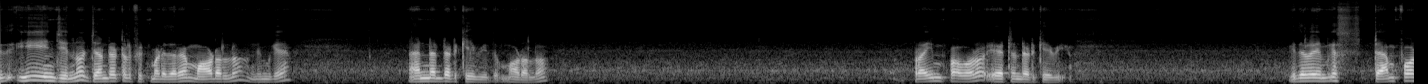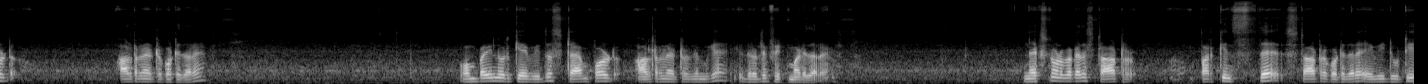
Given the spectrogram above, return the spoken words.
ಇದು ಈ ಇಂಜಿನ್ನು ಜನ್ರೇಟರ್ ಫಿಟ್ ಮಾಡಿದ್ದಾರೆ ಮಾಡಲ್ಲು ನಿಮಗೆ ನೈನ್ ಹಂಡ್ರೆಡ್ ಕೆ ವಿ ಇದು ಮಾಡಲ್ಲು prime power eight hundred K V ಇದರಲ್ಲಿ ನಿಮಗೆ ಸ್ಟ್ಯಾಂಫೋರ್ಡ್ ಆಲ್ಟರ್ನೇಟರ್ ಕೊಟ್ಟಿದ್ದಾರೆ. ಒಂಬೈನೂರು ಕೆ ವಿದು ಸ್ಟ್ಯಾಂಫೋರ್ಡ್ ಆಲ್ಟರ್ನೇಟರ್ ನಿಮಗೆ ಇದರಲ್ಲಿ ಫಿಟ್ ಮಾಡಿದ್ದಾರೆ. ನೆಕ್ಸ್ಟ್ ನೋಡಬೇಕಾದ್ರೆ ಸ್ಟಾರ್ಟರ್ ಪರ್ಕಿನ್ಸ್ದೇ ಸ್ಟಾರ್ಟರ್ ಕೊಟ್ಟಿದ್ದಾರೆ heavy duty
